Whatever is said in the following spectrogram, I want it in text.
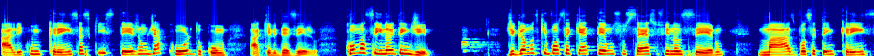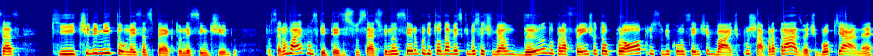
ali com crenças que estejam de acordo com aquele desejo. Como assim? Não entendi. Digamos que você quer ter um sucesso financeiro, mas você tem crenças que te limitam nesse aspecto, nesse sentido. Você não vai conseguir ter esse sucesso financeiro porque toda vez que você estiver andando para frente, o teu próprio subconsciente vai te puxar para trás, vai te bloquear, né?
